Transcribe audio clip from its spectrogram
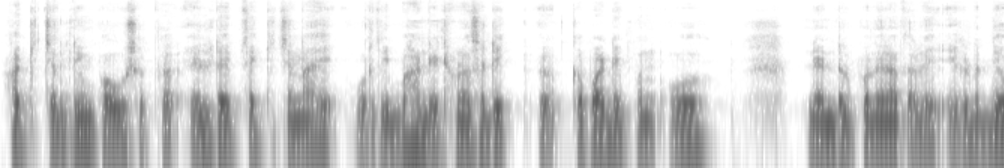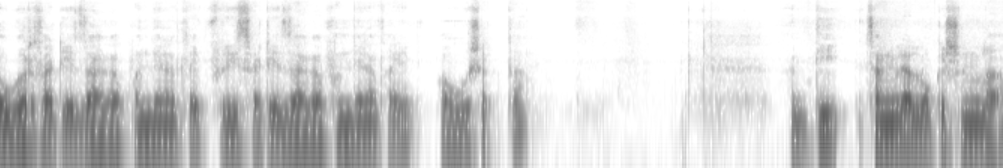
हा किचन तुम्ही पाहू शकता. एल टाईपचा किचन आहे. वरती भांडे ठेवण्यासाठी क- कपाटे पण व डेंटल पण देण्यात आले. इकडे देवघरसाठी जागा पण देण्यात आली. फ्रीसाठी जागा पण देण्यात आहे पाहू शकता. अगदी चांगल्या लोकेशनला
